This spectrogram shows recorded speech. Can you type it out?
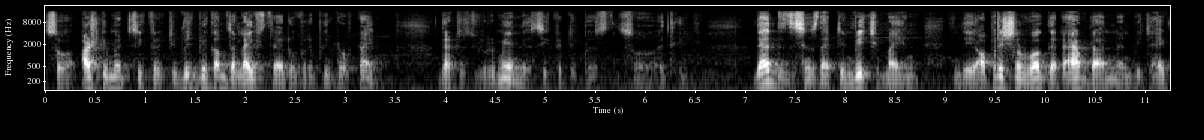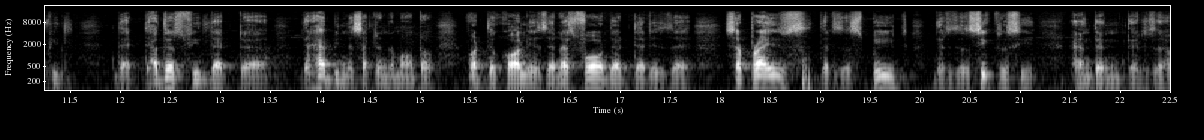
So ultimate secrecy, which becomes a lifestyle over a period of time, that is, you remain a secretive person. So I think that is the things that in which my in the operational work that I have done and which I feel that the others feel that uh, there have been a certain amount of what they call is an S4, that there is a surprise, there is a speed, there is a secrecy, and then there is a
